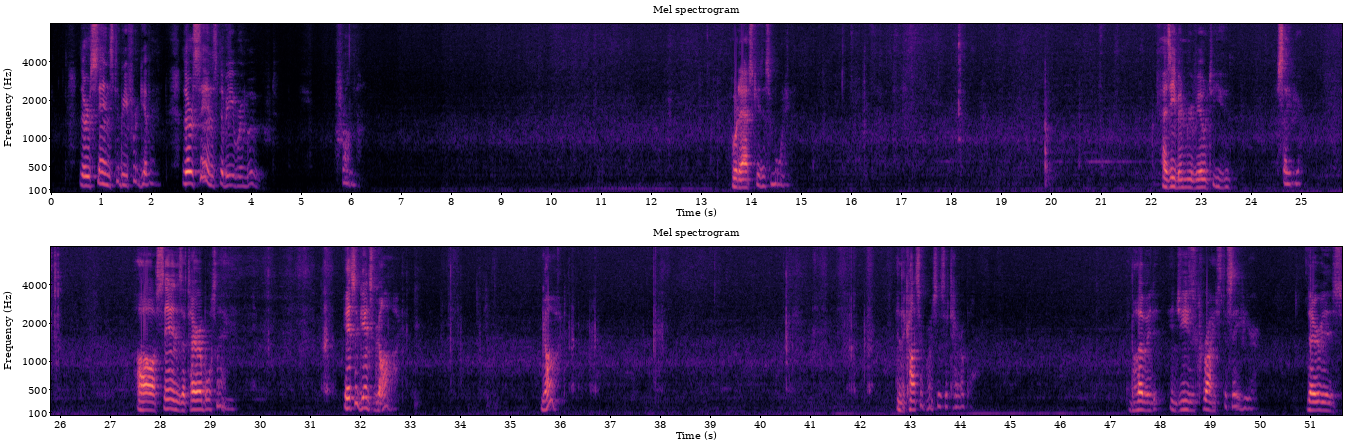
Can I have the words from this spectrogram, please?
their sins to be forgiven, their sins to be removed from them. I would ask you this morning Has he been revealed to you, Savior? Oh, sin is a terrible thing. It's against God. God. And the consequences are terrible. Beloved, in Jesus Christ, the Savior, there is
